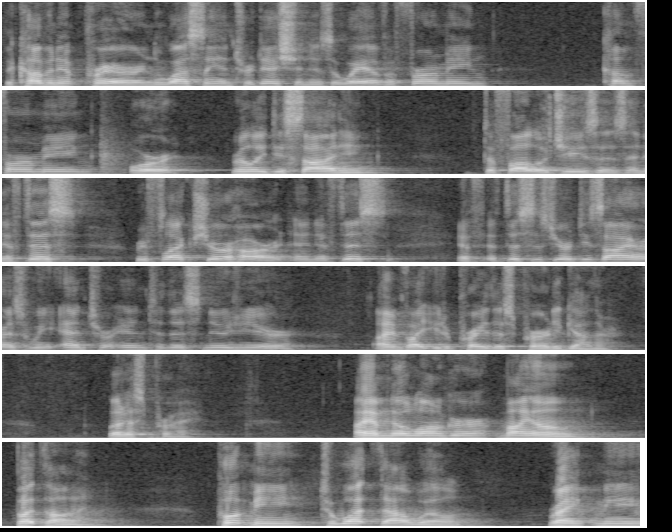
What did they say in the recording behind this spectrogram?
The covenant prayer in the Wesleyan tradition is a way of affirming, confirming, or really deciding to follow Jesus. And if this reflects your heart, and if this, if, if this is your desire as we enter into this new year, I invite you to pray this prayer together. Let us pray. I am no longer my own, but thine. Put me to what thou wilt Rank me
